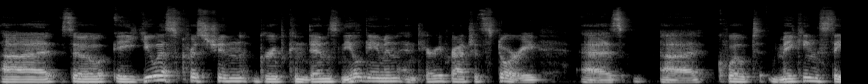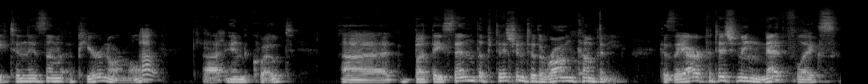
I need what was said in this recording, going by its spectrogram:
Uh, so, a U.S. Christian group condemns Neil Gaiman and Terry Pratchett's story as uh, "quote making Satanism appear normal." oh, okay. uh, end quote. Uh, but they send the petition to the wrong company because they are petitioning Netflix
